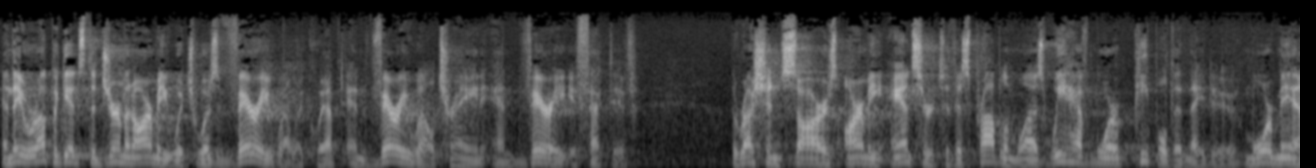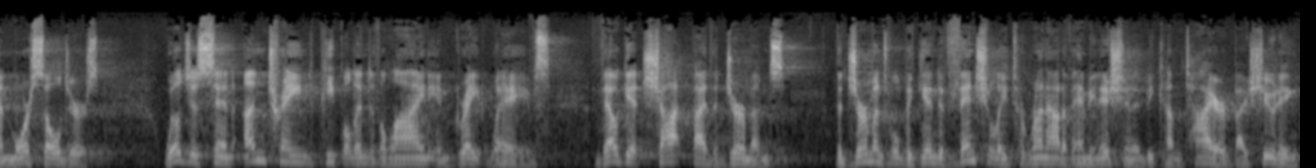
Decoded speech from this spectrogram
And they were up against the German army, which was very well equipped and very well trained and very effective. The Russian Tsar's army answer to this problem was we have more people than they do, more men, more soldiers. We'll just send untrained people into the line in great waves. They'll get shot by the Germans the Germans will begin eventually to run out of ammunition and become tired by shooting,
